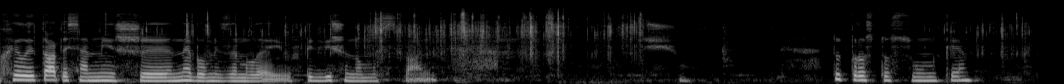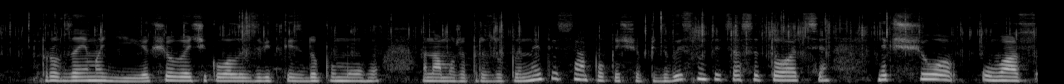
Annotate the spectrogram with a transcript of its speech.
хилитатися між е, небом і землею в підвішеному стані. Тут про стосунки, про взаємодію. Якщо ви очікували звідкись допомогу, вона може призупинитися, поки що підвиснути ця ситуація. Якщо у вас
